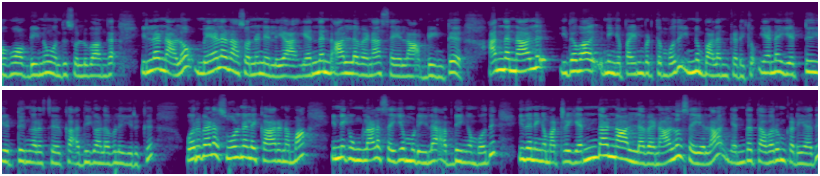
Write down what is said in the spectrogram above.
ஆகும் அப்படின்னு வந்து சொல்லுவாங்க. இல்லைனாலும் மேலே நான் சொன்னேன் இல்லையா? எந்த நாளில் வேணால் செய்யலாம் அப்படின்ட்டு. அந்த நாள் இதவா நீங்கள் பயன்படுத்தும் போது இன்னும் பலன் கிடைக்கும். ஏன்னா எட்டு எட்டுங்கிற சேர்க்க அதிக அளவில் இருக்குது ஒருவேளை சூழ்நிலை காரணமாக இன்னைக்கு உங்களால் செய்ய முடியல அப்படிங்கும்போது இதை நீங்கள் மற்ற எந்த நாளில் வேணாலும் செய்யலாம். எந்த தவறும் கிடையாது.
